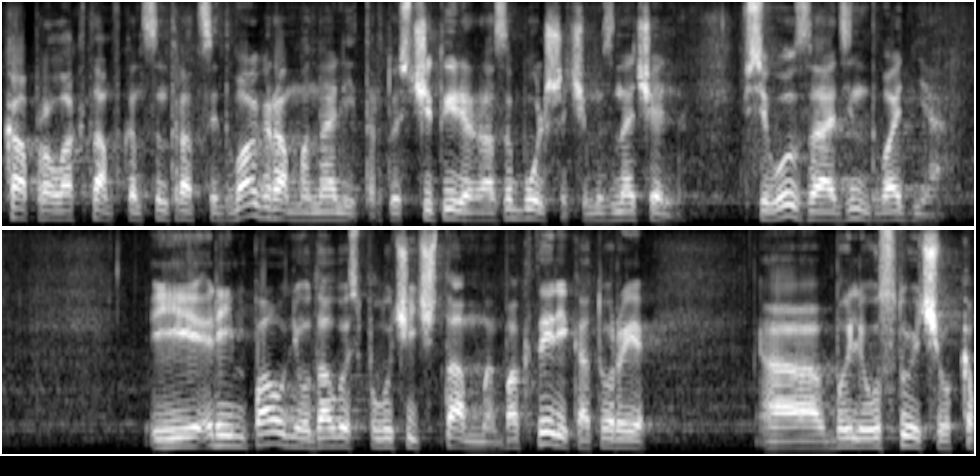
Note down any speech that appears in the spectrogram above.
капролактам в концентрации 2 грамма на литр, то есть в 4 раза больше, чем изначально, всего за 1-2 дня. И Реймпал удалось получить штаммы бактерий, которые а, были устойчивы к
